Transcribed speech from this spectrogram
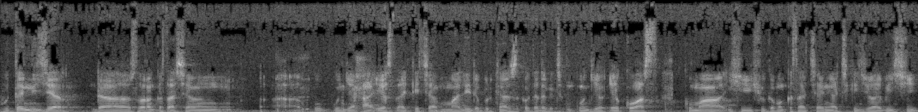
hutan niger da sauran ƙasashen ƙungiyar IOS da ake cewa Mali da Burkina suka fita daga cikin ƙungiyar ECOWAS. Kuma shi shugaban kasa ne a cikin jawabin shi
